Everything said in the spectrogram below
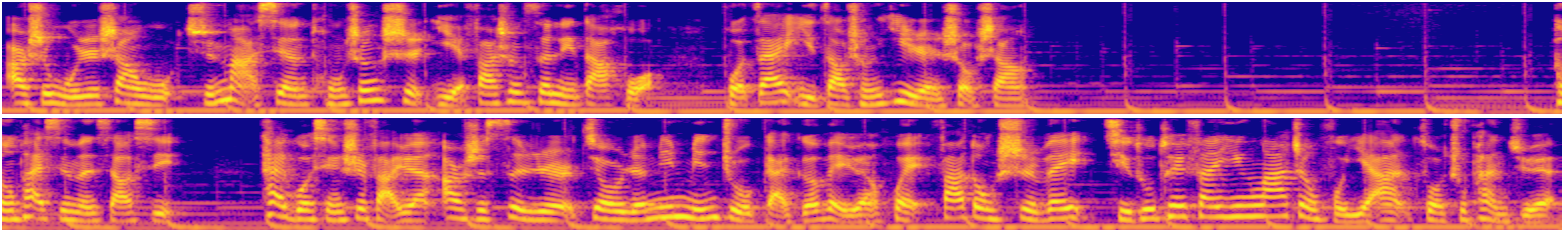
二十五日上午，群马县同生市也发生森林大火，火灾已造成一人受伤。澎湃新闻消息。泰国刑事法院二十四日就人民民主改革委员会发动示威，企图推翻英拉政府一案作出判决。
